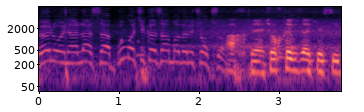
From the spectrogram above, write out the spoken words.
Böyle oynarlarsa bu maçı kazanmaları çok zor. Ah be çok da güzel kestiydi.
